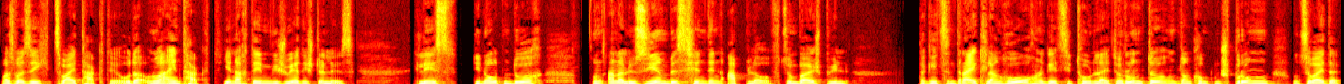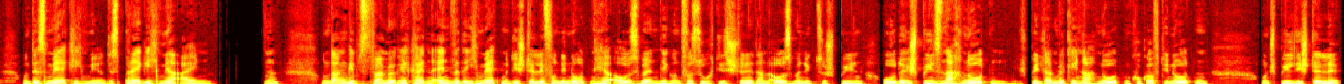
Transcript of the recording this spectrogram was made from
was weiß ich, zwei Takte oder nur ein Takt, je nachdem, wie schwer die Stelle ist. Ich lese die Noten durch und analysiere ein bisschen den Ablauf. Zum Beispiel, da geht es ein Dreiklang hoch und dann geht die Tonleiter runter und dann kommt ein Sprung und so weiter. Und das merke ich mir und das präge ich mir ein. Und dann gibt es zwei Möglichkeiten. Entweder ich merke mir die Stelle von den Noten her auswendig und versuche die Stelle dann auswendig zu spielen, oder ich spiele es nach Noten. Ich spiele dann wirklich nach Noten, gucke auf die Noten und spiele die Stelle.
